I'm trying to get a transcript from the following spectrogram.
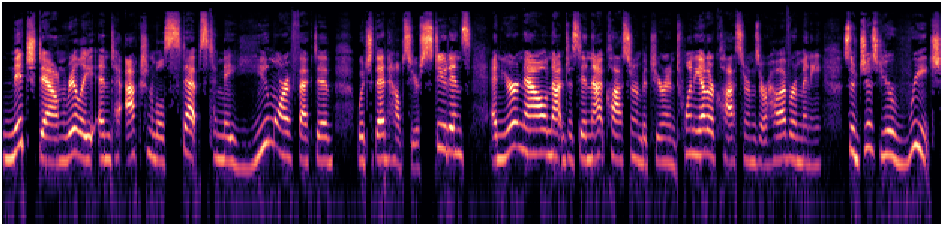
niche down really into actionable steps to make you more effective, which then helps your students. And you're now not just in that classroom, but you're in 20 other classrooms or however many. So just your reach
